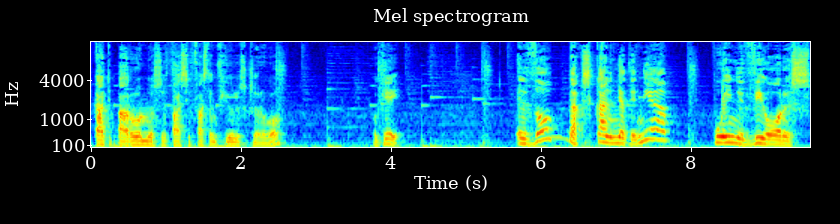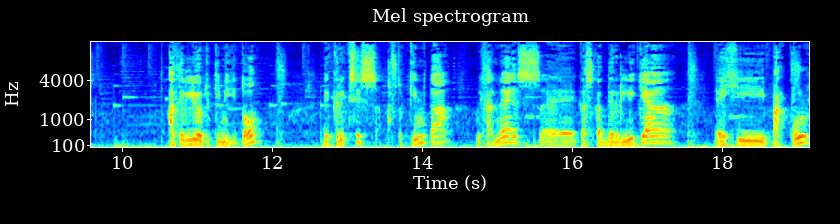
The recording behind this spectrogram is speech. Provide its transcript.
κάτι παρόμοιο σε φάση Fast and Furious, ξέρω εγώ. Οκ. Εδώ, εντάξει, κάνει μια ταινία που είναι δύο ώρες ατελείωτο κυνηγητό εκρήξεις, αυτοκίνητα, μηχανές, ε, κασκαντεριλίκια, έχει parkour,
